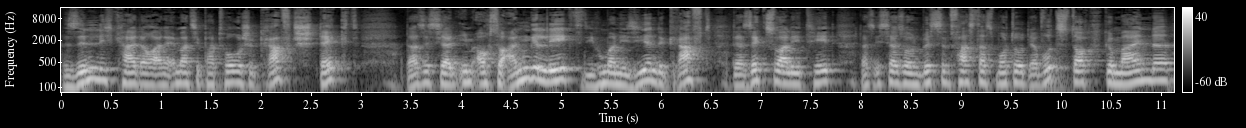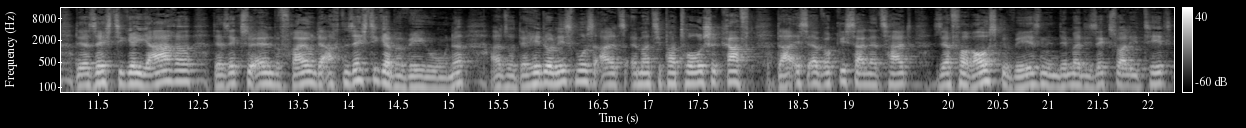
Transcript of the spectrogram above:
Sinnlichkeit auch eine emanzipatorische Kraft steckt, das ist ja in ihm auch so angelegt, die humanisierende Kraft der Sexualität. Das ist ja so ein bisschen fast das Motto der Woodstock-Gemeinde der 60er Jahre, der sexuellen Befreiung der 68er-Bewegung. Ne? Also der Hedonismus als emanzipatorische Kraft. Da ist er wirklich seiner Zeit sehr voraus gewesen, indem er die Sexualität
